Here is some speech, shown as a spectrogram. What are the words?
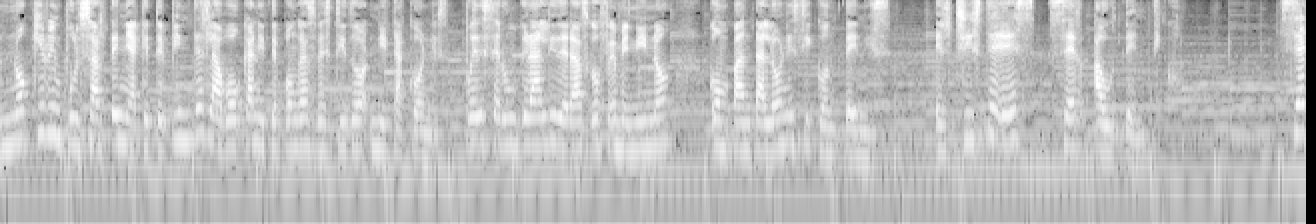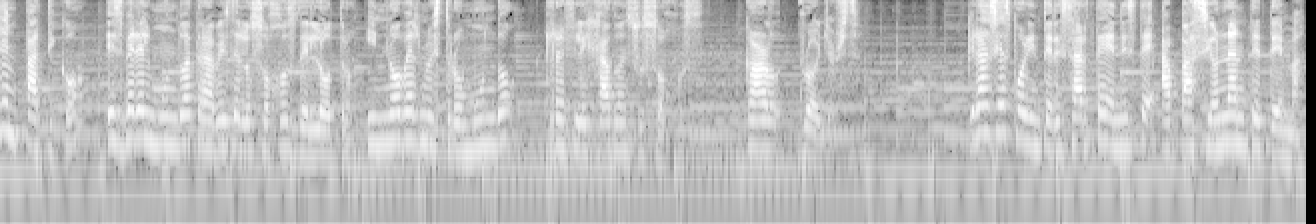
no quiero impulsarte ni a que te pintes la boca ni te pongas vestido ni tacones. Puede ser un gran liderazgo femenino con pantalones y con tenis. El chiste es ser auténtico. Ser empático es ver el mundo a través de los ojos del otro y no ver nuestro mundo reflejado en sus ojos. Carl Rogers. Gracias por interesarte en este apasionante tema.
